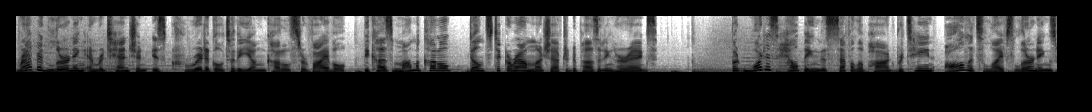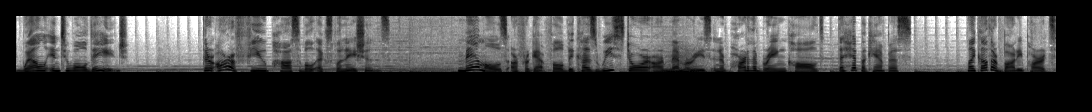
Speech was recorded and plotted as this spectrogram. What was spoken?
Rapid learning and retention is critical to the young cuttle's survival because mama cuttle don't stick around much after depositing her eggs. But what is helping the cephalopod retain all its life's learnings well into old age? There are a few possible explanations. Mammals are forgetful because we store our memories in a part of the brain called the hippocampus. Like other body parts,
